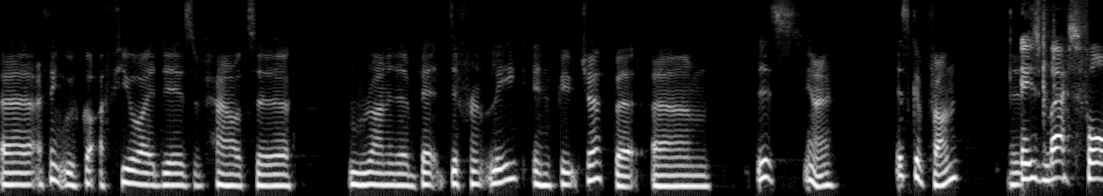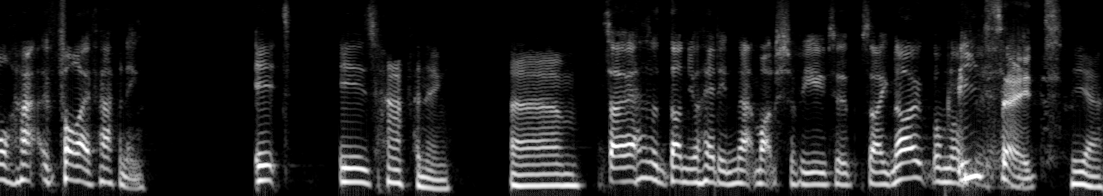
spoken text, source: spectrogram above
Uh, I think we've got a few ideas of how to run it a bit differently in future, but um, it's you know it's good fun. It's- Is Mass Four ha- Five happening? it is happening. Um, So it hasn't done your head in that much for you to say no. I'm not. He said, yeah,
